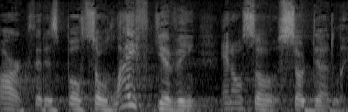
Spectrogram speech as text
ark that is both so life giving and also so deadly?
